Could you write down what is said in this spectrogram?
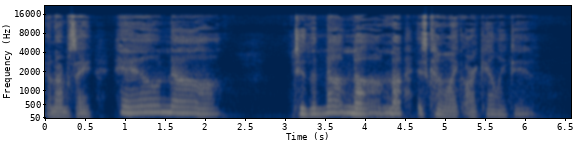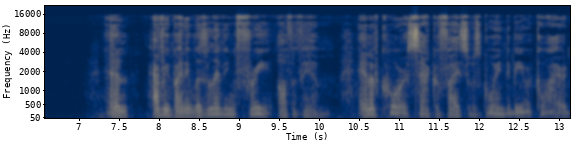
And I'm saying, hell no, to the no, no, no. It's kind of like R. Kelly too, and everybody was living free off of him. And of course, sacrifice was going to be required,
